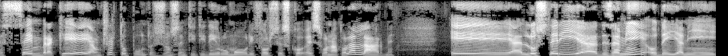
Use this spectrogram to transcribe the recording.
sembra che a un certo punto si sono sentiti dei rumori, forse è suonato l'allarme e all'osteria des Amis o degli Amis,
